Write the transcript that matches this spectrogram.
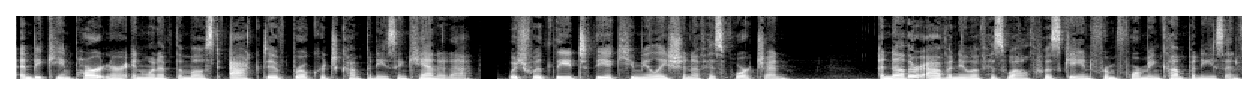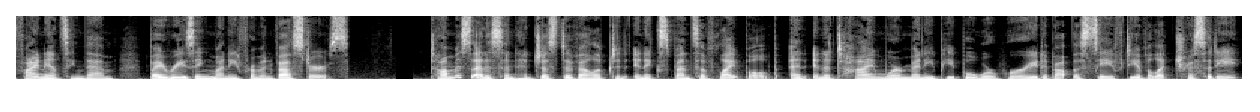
and became partner in one of the most active brokerage companies in Canada, which would lead to the accumulation of his fortune. Another avenue of his wealth was gained from forming companies and financing them by raising money from investors. Thomas Edison had just developed an inexpensive light bulb, and in a time where many people were worried about the safety of electricity,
